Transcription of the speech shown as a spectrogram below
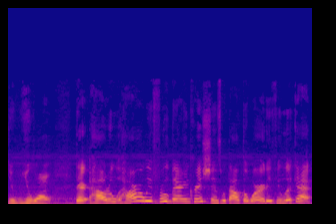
you you won't there how do how are we fruit bearing Christians without the word? If you look at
